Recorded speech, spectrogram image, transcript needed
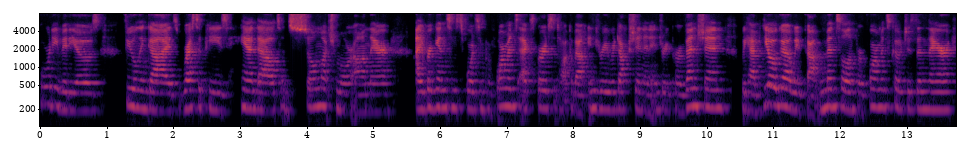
40 videos fueling guides recipes handouts and so much more on there I bring in some sports and performance experts to talk about injury reduction and injury prevention. We have yoga, we've got mental and performance coaches in there.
